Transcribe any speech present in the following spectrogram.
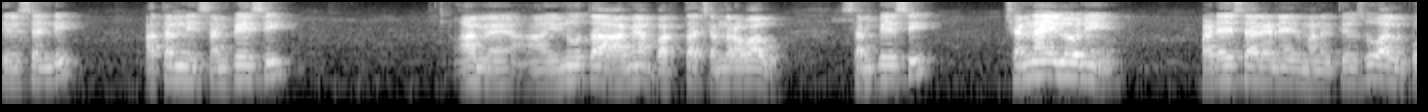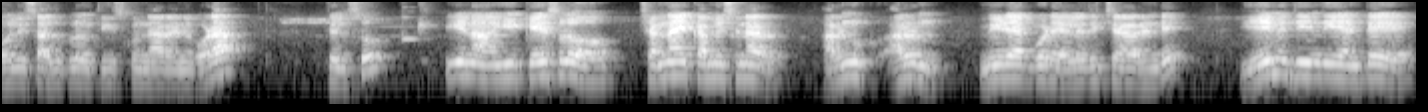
తెలుసండి. అతన్ని చంపేసి ఆమె ఆ ఆమె భర్త చంద్రబాబు చంపేసి చెన్నైలోని పడేశారనేది మనకు తెలుసు. వాళ్ళని పోలీసు అదుపులోకి తీసుకున్నారని కూడా తెలుసు. ఈయన ఈ కేసులో చెన్నై కమిషనర్ అరుణ్ అరుణ్ మీడియాకు కూడా ఎల్లరిచ్చారండి ఏమి దీంది అంటే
